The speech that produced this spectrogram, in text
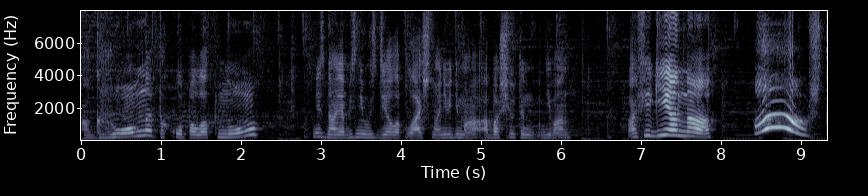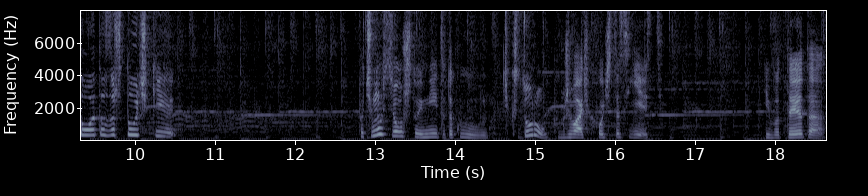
Огромное такое полотно. Не знаю, я без него сделала плащ, но они, видимо, обошьют им диван. Офигенно! А, что это за штучки? Почему все, что имеет вот такую текстуру, как жвачка, хочется съесть? И вот это,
